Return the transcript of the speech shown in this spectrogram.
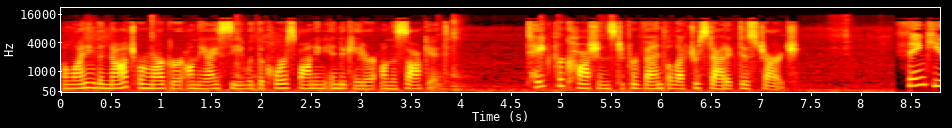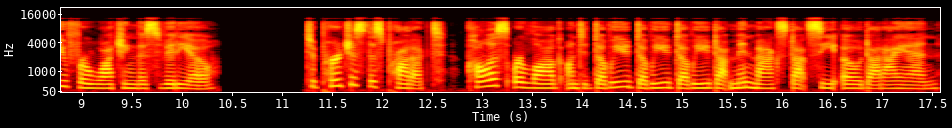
aligning the notch or marker on the IC with the corresponding indicator on the socket take precautions to prevent electrostatic discharge. Thank you for watching this video. To purchase this product, call us or log onto www.minmax.co.in.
